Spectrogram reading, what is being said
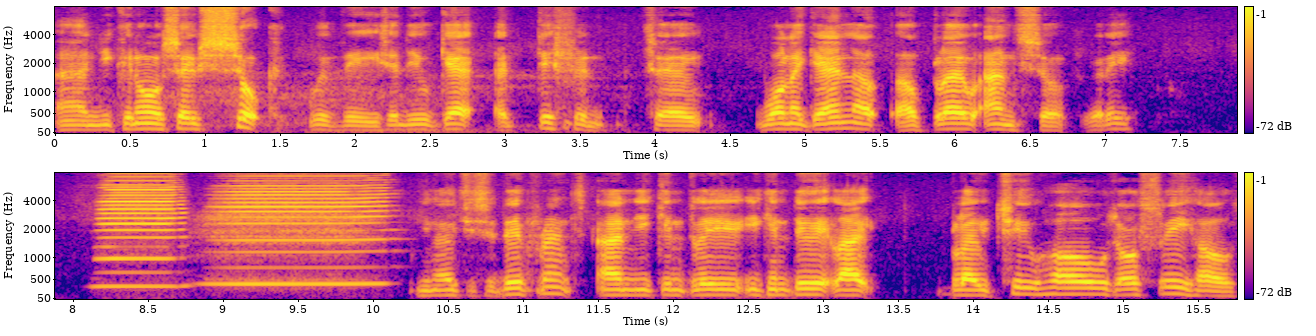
And you can also suck with these and you'll get a different, so one again, I'll, I'll blow and suck, ready? You notice the difference and you can do you can do it like blow two holes or three holes.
